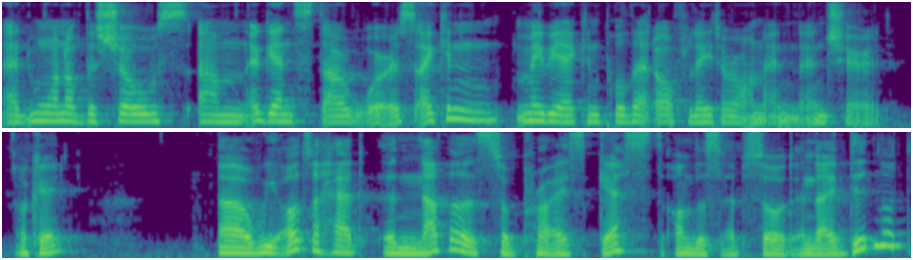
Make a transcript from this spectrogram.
at one of the shows um, against Star Wars. I can maybe I can pull that off later on and, and share it. Okay. Uh, we also had another surprise guest on this episode, and I did not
